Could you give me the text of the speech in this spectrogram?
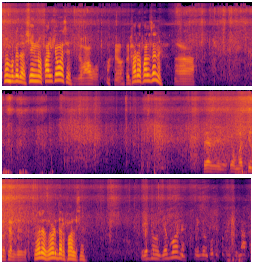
શું બધા સિંગનો ફાલ કેવો છે? જો સારો ફાલ છે ને? હા. અરે જોરદાર ફાલ છે. એકદમ જગવો ને એકદમ ફૂટી ફૂટી નાખો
